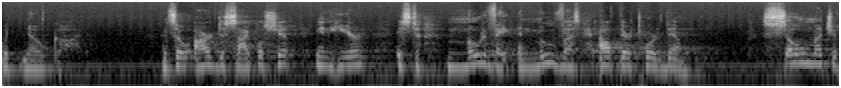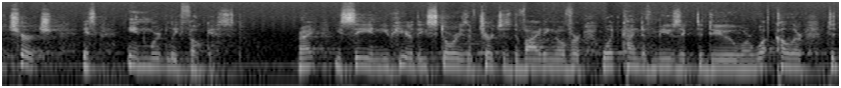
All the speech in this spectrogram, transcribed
would know God. And so our discipleship in here is to motivate and move us out there toward them. So much of church is inwardly focused, right? You see and you hear these stories of churches dividing over what kind of music to do or what color to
